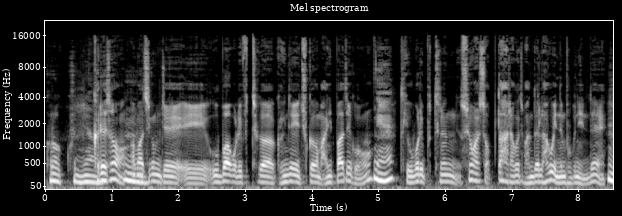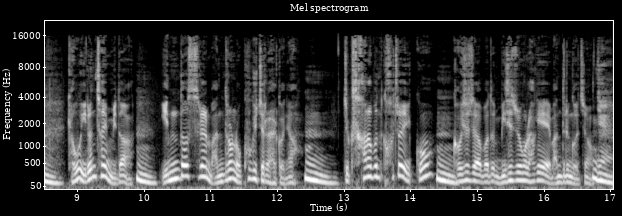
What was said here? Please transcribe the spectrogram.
그렇군요. 그래서 음. 아마 지금 이제 우버하고 리프트가 굉장히 주가가 많이 빠지고 예. 특히 우버 리프트는 수용할 수 없다라고 반대를 하고 있는 부분인데 음. 결국 이런 차이입니다. 음. industry를 만들어 놓고 규제를 할 거냐. 음. 즉 산업은 커져 있고 음. 거기서 제가 봐도 미세 조정을 하게 만드는 거죠. 예.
